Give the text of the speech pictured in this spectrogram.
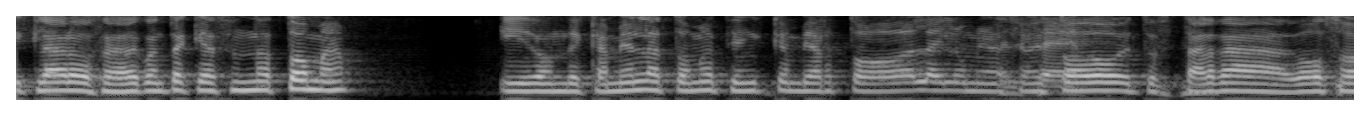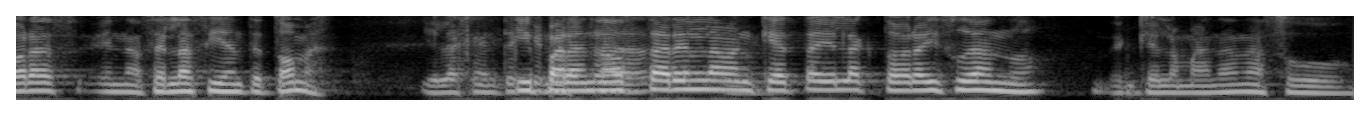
Sí, claro, o sea, da cuenta que hacen una toma y donde cambian la toma tienen que cambiar toda la iluminación y todo, entonces tarda dos horas en hacer la siguiente toma. Y la gente Y que para no, está- estar en la banqueta y el actor ahí sudando, de que lo mandan a su,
